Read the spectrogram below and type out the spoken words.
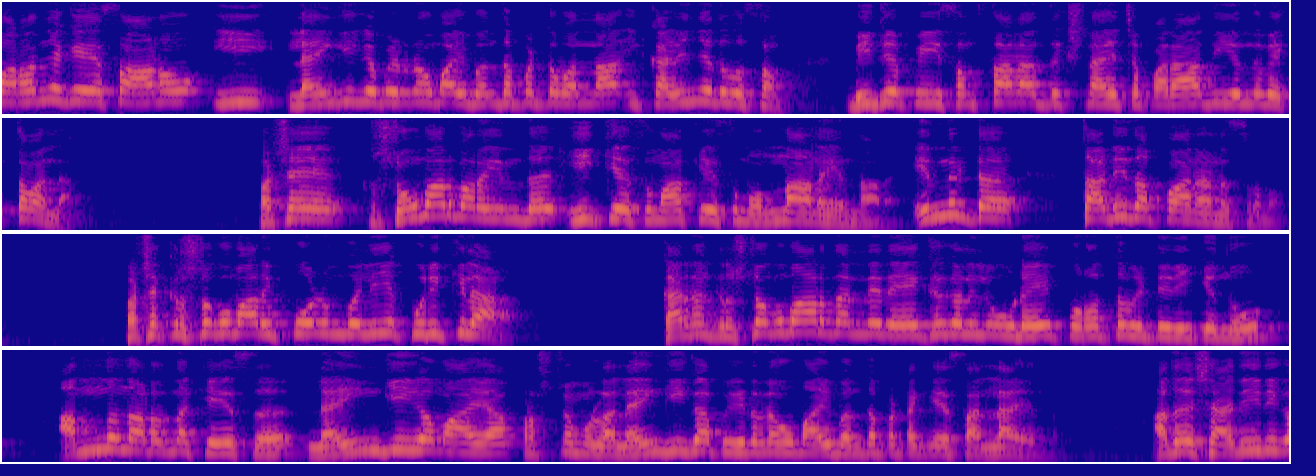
പറഞ്ഞ കേസാണോ ഈ ലൈംഗിക പീഡനവുമായി ബന്ധപ്പെട്ട് വന്ന ഈ കഴിഞ്ഞ ദിവസം ബി ജെ പി സംസ്ഥാന അധ്യക്ഷൻ അയച്ച പരാതി എന്ന് വ്യക്തമല്ല. പക്ഷേ കൃഷ്ണകുമാർ പറയുന്നത് ഈ കേസും ആ കേസും ഒന്നാണ് എന്നാണ്. എന്നിട്ട് തടി തപ്പാനാണ് ശ്രമം. പക്ഷെ കൃഷ്ണകുമാർ ഇപ്പോഴും വലിയ കുരുക്കിലാണ്. കാരണം കൃഷ്ണകുമാർ തന്നെ രേഖകളിലൂടെ പുറത്തുവിട്ടിരിക്കുന്നു. അന്ന് നടന്ന കേസ് ലൈംഗികമായ പ്രശ്നമുള്ള ലൈംഗിക പീഡനവുമായി ബന്ധപ്പെട്ട കേസല്ല എന്ന്. അത് ശാരീരിക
